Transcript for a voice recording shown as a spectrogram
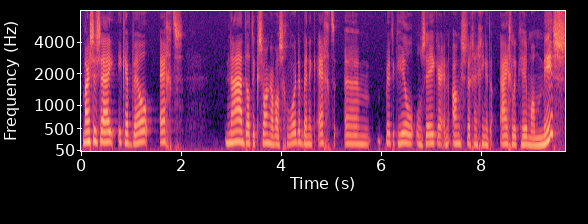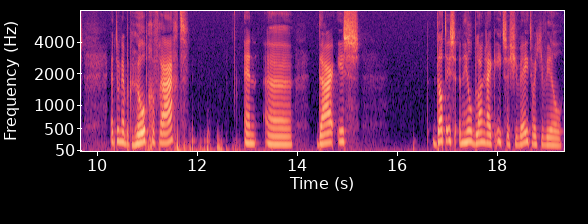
maar ze zei: Ik heb wel echt nadat ik zwanger was geworden, ben ik echt, um, werd ik heel onzeker en angstig en ging het eigenlijk helemaal mis. En toen heb ik hulp gevraagd. En uh, daar is, dat is een heel belangrijk iets. Als je weet wat je wil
